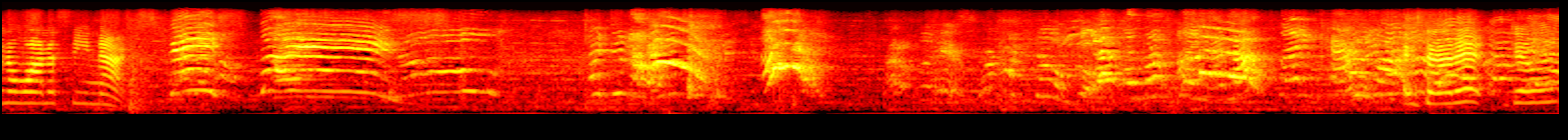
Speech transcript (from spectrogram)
It that you're gonna want to see next? Space Buddies! No! I do not want to Ah! I don't know here. Where'd my pillow go? I'm not playing. I'm not playing Caroline. Is that it, Dylan?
